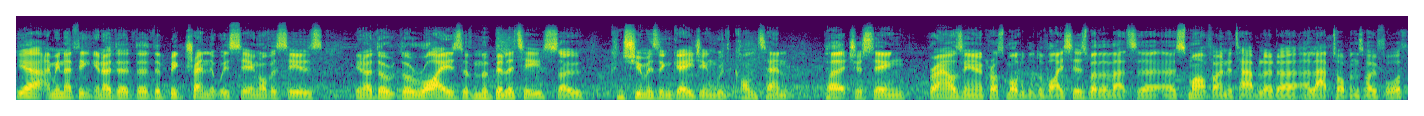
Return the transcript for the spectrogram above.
Yeah, I mean, I think you know the, the, the big trend that we're seeing obviously is you know the, the rise of mobility. So consumers engaging with content, purchasing, browsing across multiple devices, whether that's a, a smartphone, a tablet, a, a laptop, and so forth.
